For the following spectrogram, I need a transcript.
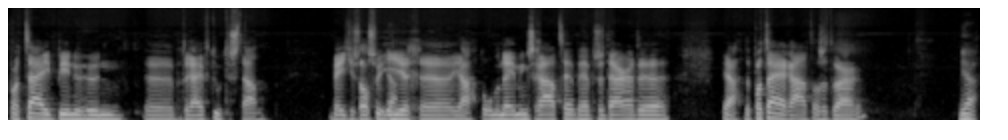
partij binnen hun uh, bedrijf toe te staan. Beetje zoals we Ja. hier uh, ja, de ondernemingsraad hebben, hebben ze daar de, ja, de partijraad als het ware. Ja.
